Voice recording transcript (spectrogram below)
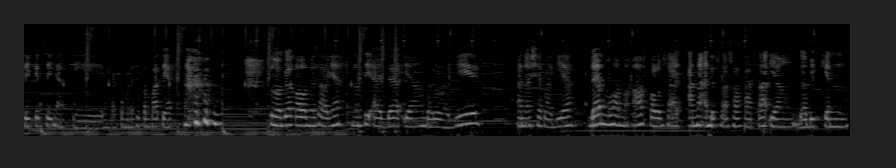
sedikit sih ngasih rekomendasi tempat ya. Semoga kalau misalnya nanti ada yang baru lagi Ana share lagi ya. Dan mohon maaf kalau misalnya Ana ada salah-salah kata yang gak bikin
